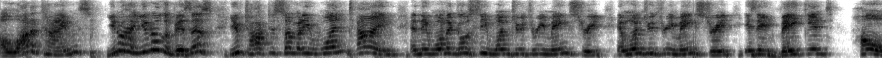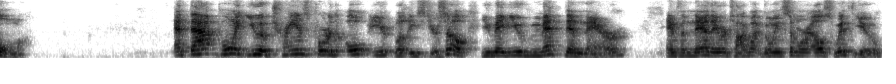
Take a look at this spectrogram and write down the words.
A lot of times, you know how you know the business. You've talked to somebody one time and they want to go see 123 Main Street, and 123 Main Street is a vacant home. At that point, you have transported, well, at least yourself, you maybe you've met them there. And from there, they were talking about going somewhere else with you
